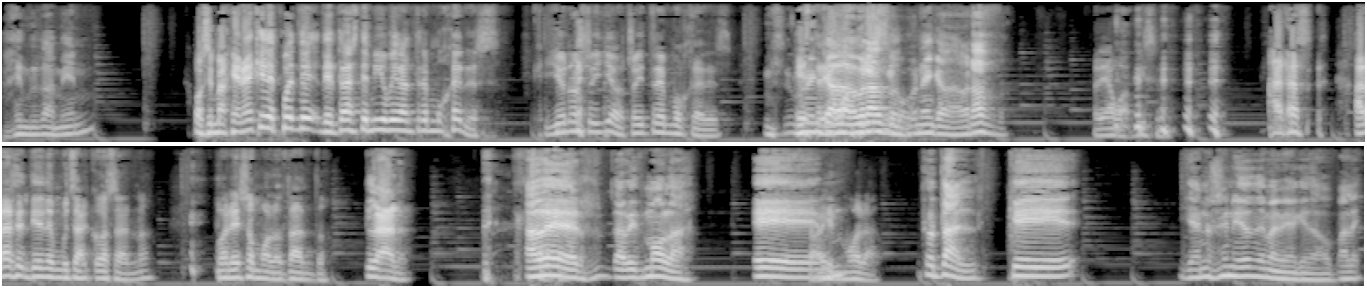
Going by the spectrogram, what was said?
La gente también. ¿Os imagináis que después de- detrás de mí hubieran tres mujeres? Que yo no soy yo, soy tres mujeres. Una en cada brazo, una en cada brazo. Sería guapísimo. Ahora, ahora se entienden muchas cosas, ¿no? Por eso molo tanto. Claro. A ver, David Mola. Eh, David mola. Total, que ya no sé ni dónde me había quedado, ¿vale?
